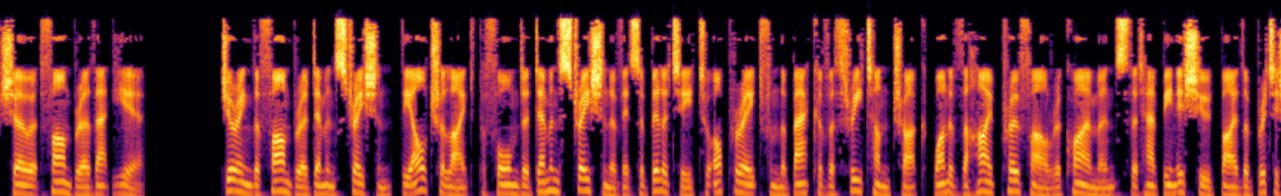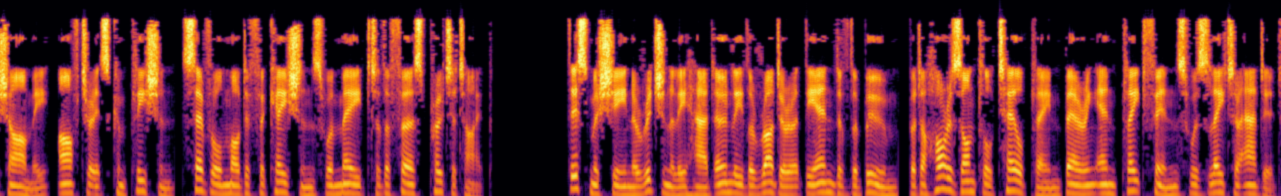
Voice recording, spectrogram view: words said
show at Farnborough that year. During the Farnborough demonstration, the ultralight performed a demonstration of its ability to operate from the back of a three-ton truck, one of the high-profile requirements that had been issued by the British Army. After its completion, several modifications were made to the first prototype. This machine originally had only the rudder at the end of the boom, but a horizontal tailplane bearing end plate fins was later added.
